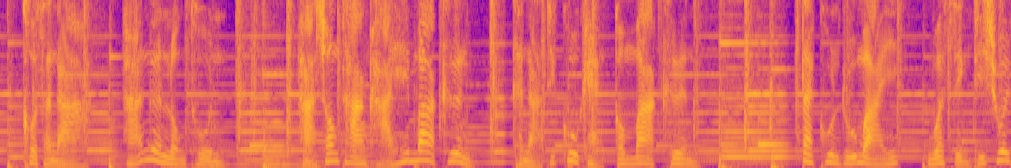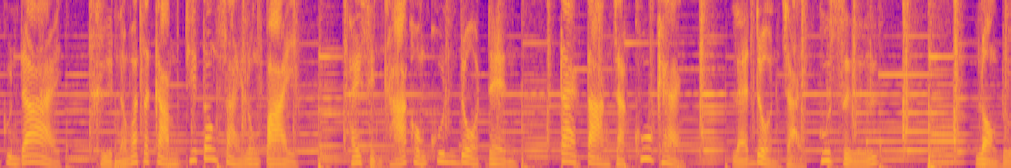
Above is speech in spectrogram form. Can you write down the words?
ๆ โฆษณา หาเงินลงทุน หาช่องทางขายให้มากขึ้น ขณะที่คู่แข่งก็มากขึ้น แต่คุณรู้ไหมว่าสิ่งที่ช่วยคุณได้ คือนวัตกรรมที่ต้องใส่ลงไป ให้สินค้าของคุณโดดเด่น แตกต่างจากคู่แข่ง และโดนใจผู้ซื้อ ลองดู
